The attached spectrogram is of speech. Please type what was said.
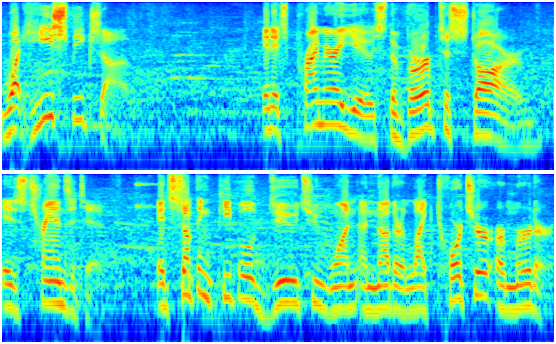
What he speaks of in its primary use, the verb to starve is transitive. It's something people do to one another, like torture or murder.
